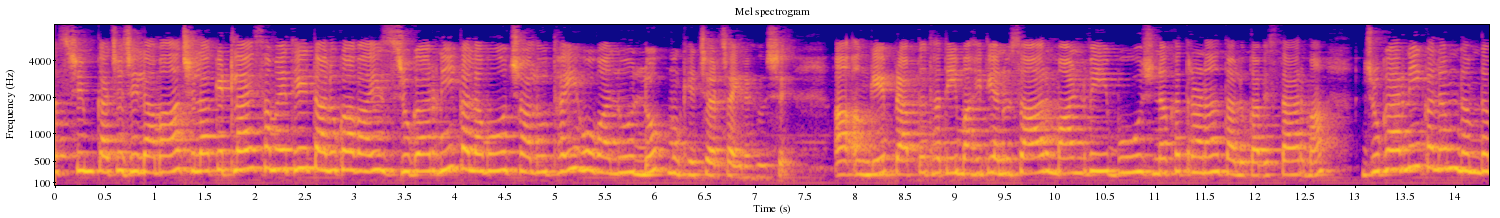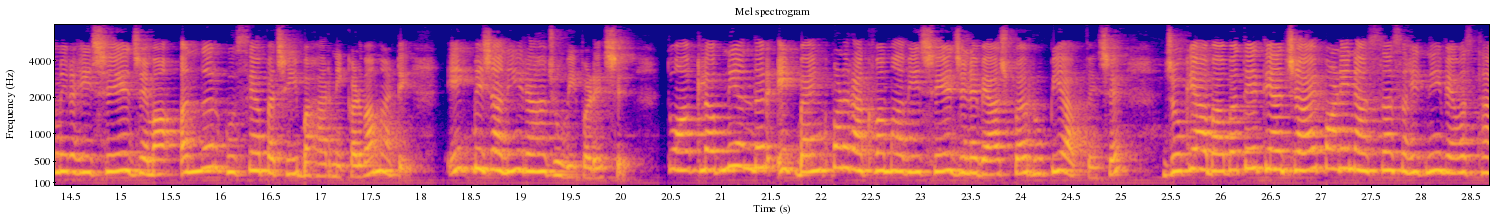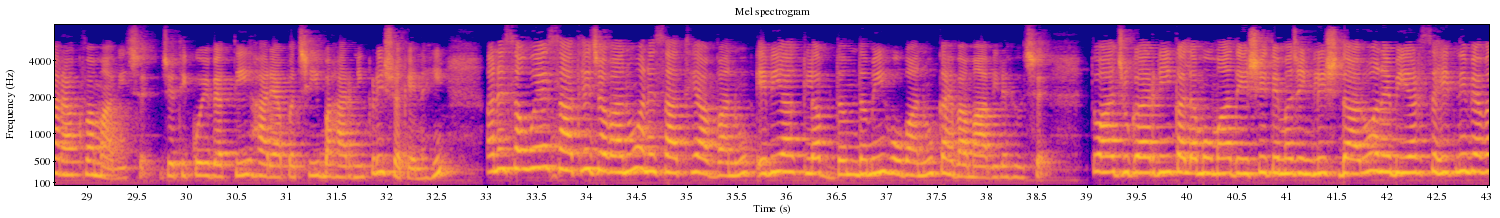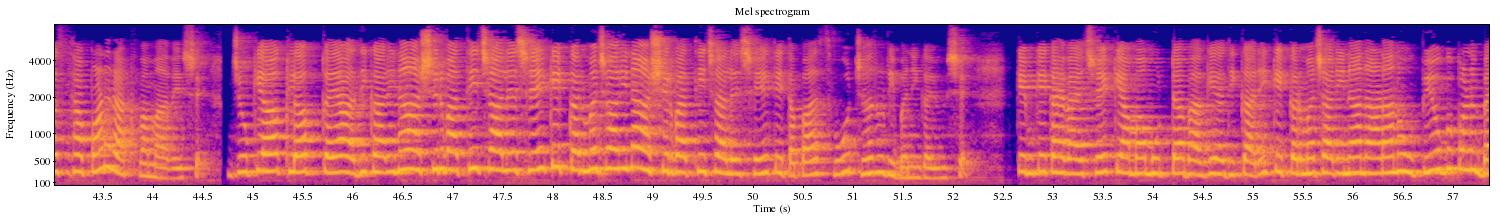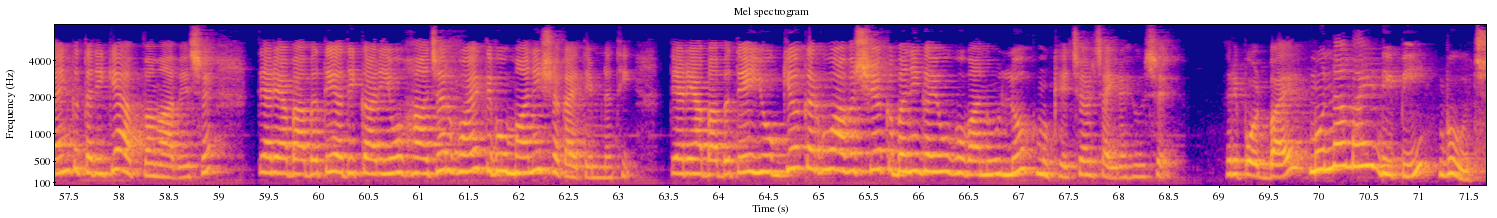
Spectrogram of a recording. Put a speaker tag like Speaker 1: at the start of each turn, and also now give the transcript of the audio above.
Speaker 1: પશ્ચિમ કચ્છ જિલ્લામાં છેલ્લા કેટલાય સમયથી તાલુકા વાઇઝ જુગારની કલમો ચાલુ થઈ હોવાનું લોકમુખે ચર્ચાઈ રહ્યું છે. આ અંગે પ્રાપ્ત થતી માહિતી અનુસાર માંડવી, ભુજ, નખત્રાણા તાલુકા વિસ્તારમાં જુગારની કલમ ધમધમી રહી છે, જેમાં અંદર ઘૂસ્યા પછી બહાર નીકળવા માટે એકબીજાની રાહ જોવી પડે છે. તો આ ક્લબની અંદર એક બેંક પણ રાખવામાં આવી છે, જેને વ્યાજ પર રૂપિયા આપે છે. જો કે આ બાબતે ત્યાં ચાય પાણી નાસ્તા સહિતની વ્યવસ્થા રાખવામાં આવી છે, જેથી કોઈ વ્યક્તિ હાર્યા પછી બહાર નીકળી શકે નહીં. અને સૌએ સાથે જવાનું અને સાથે આવવાનું એવી આ ક્લબ ધમધમી હોવાનું કહેવામાં આવી રહ્યું છે. તો આ જુગારની કલમોમાં દેશી તેમજ ઇંગ્લિશ દારૂ અને બિયર સહિતની વ્યવસ્થા પણ રાખવામાં આવે છે. જો કે આ ક્લબ કયા અધિકારીના આશીર્વાદથી ચાલે છે કે કર્મચારીના આશીર્વાદથી ચાલે છે તે તપાસવું જરૂરી બની ગયું છે. કેમ કે કહેવાય છે કે આમાં મોટા ભાગે અધિકારી કે કર્મચારીના નાણાંનો ઉપયોગ પણ બેંક તરીકે આપવામાં આવે છે. ત્યારે આ બાબતે અધિકારીઓ હાજર હોય તેવું માની શકાય તેમ નથી. ત્યારે આ બાબતે યોગ્ય કરવું આવશ્યક બની ગયું હોવાનું લોકમુખે ચર્ચાઈ રહ્યું છે. Report by Munnabhai DP Bhuj.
